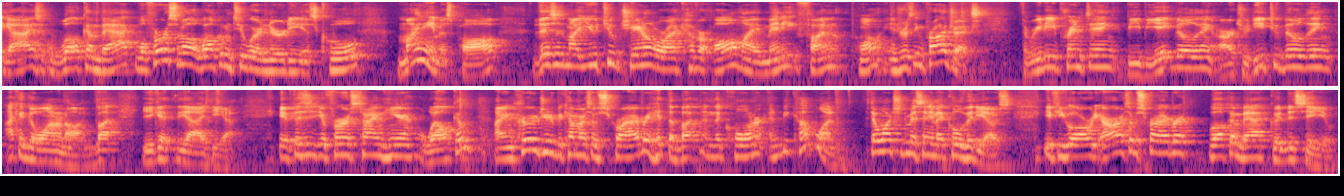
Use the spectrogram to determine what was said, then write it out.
Hey guys, welcome back. Well, first of all, welcome to Where Nerdy is Cool. My name is Paul. This is my YouTube channel where I cover all my many fun, well, interesting projects. 3D printing, BB-8 building, R2-D2 building, I could go on and on, but you get the idea. If this is your first time here, welcome. I encourage you to become a subscriber, hit the button in the corner and become one. Don't want you to miss any of my cool videos. If you already are a subscriber, welcome back, good to see you.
